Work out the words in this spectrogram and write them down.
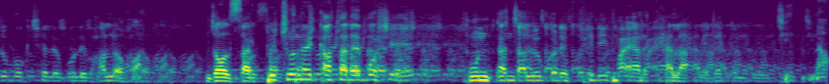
যুবক ছেলেগুলি ভালো হয়। জলসার পিছনের কাতারে বসে ফোনটা চালু করে ফ্রি ফায়ার খেলা এটা কিন্তু উচিত না।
